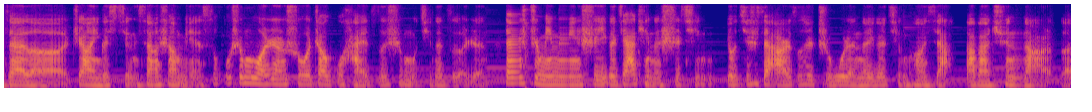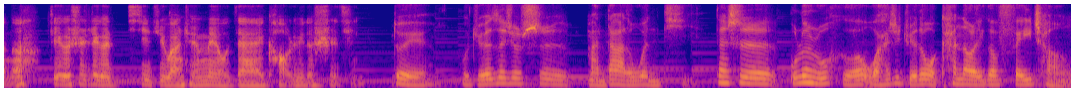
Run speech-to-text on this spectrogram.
在了这样一个形象上面，似乎是默认说照顾孩子是母亲的责任。但是明明是一个家庭的事情，尤其是在儿子是植物人的一个情况下，爸爸去哪儿了呢？这个是这个戏剧完全没有在考虑的事情。对，我觉得这就是蛮大的问题。但是无论如何，我还是觉得我看到了一个非常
